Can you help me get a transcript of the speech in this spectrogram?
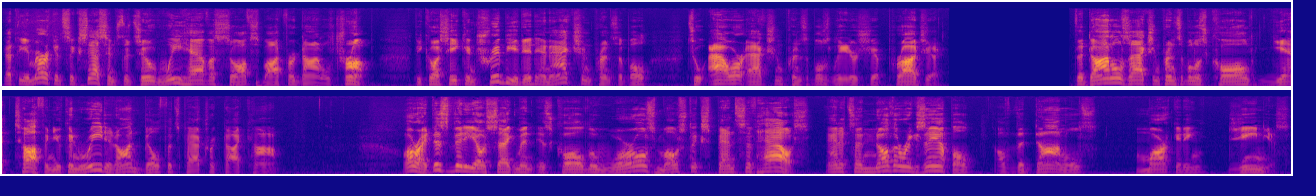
at the American Success Institute, we have a soft spot for Donald Trump because he contributed an action principle to our Action Principles Leadership Project. The Donald's action principle is called Get Tough, and you can read it on BillFitzpatrick.com. All right, this video segment is called The World's Most Expensive House, and it's another example of the Donald's marketing genius.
